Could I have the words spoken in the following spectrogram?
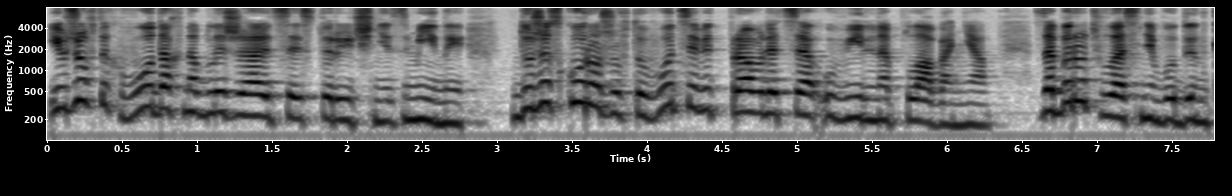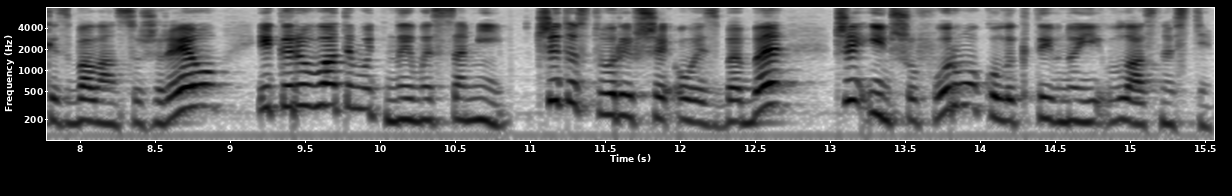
І в жовтих водах наближаються історичні зміни. Дуже скоро жовтоводці відправляться у вільне плавання, заберуть власні будинки з балансу ЖРЕО і керуватимуть ними самі, чи то створивши ОСББ, чи іншу форму колективної власності.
